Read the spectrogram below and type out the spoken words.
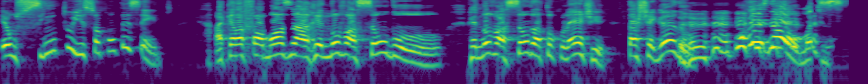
Eu sinto isso acontecendo. Aquela famosa renovação do. Renovação da Tokunet tá chegando? Talvez não, mas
